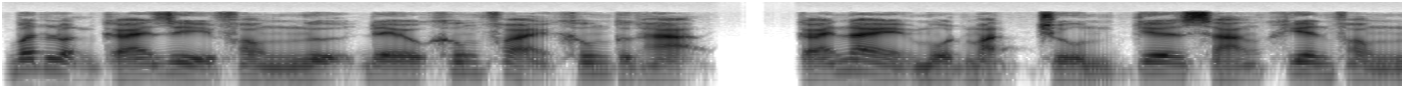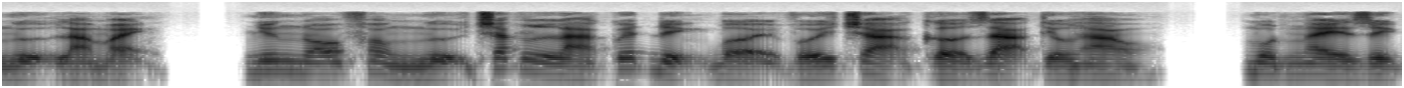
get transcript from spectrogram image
Bất luận cái gì phòng ngự đều không phải không cực hạn, cái này một mặt chùm tia sáng khiên phòng ngự là mạnh, nhưng nó phòng ngự chắc là quyết định bởi với trả cờ dạ tiêu hao. Một ngày dịch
